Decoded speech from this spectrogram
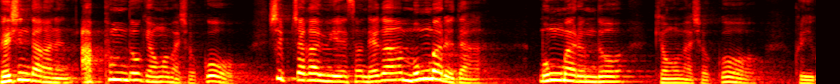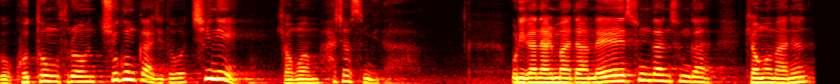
배신당하는 아픔도 경험하셨고 십자가 위에서 내가 목마르다 목마름도 경험하셨고 그리고 고통스러운 죽음까지도 친히 경험하셨습니다. 우리가 날마다 매 순간순간 경험하는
